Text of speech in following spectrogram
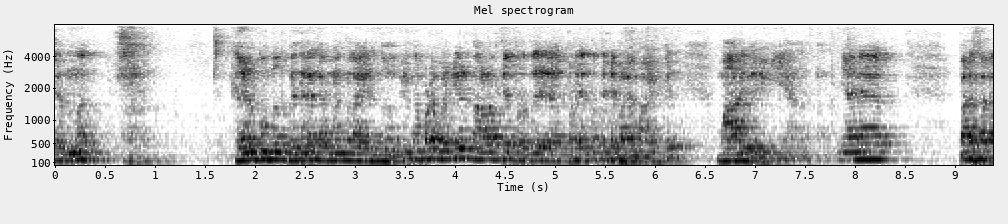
ചെന്ന് കേൾക്കുന്നത് ബദിരകരണങ്ങളായിരുന്നുവെങ്കിൽ നമ്മുടെ വലിയൊരു നാളത്തെ പ്രയത്നത്തിന്റെ ഫലമായിട്ട് മാറി വരികയാണ്. ഞാൻ പല സ്ഥല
